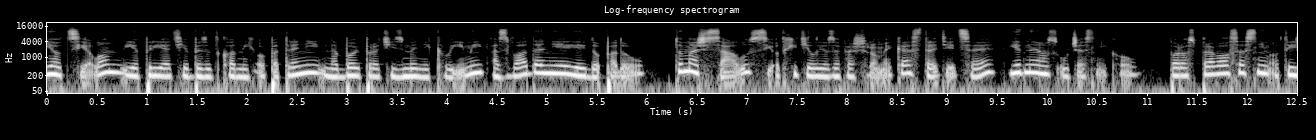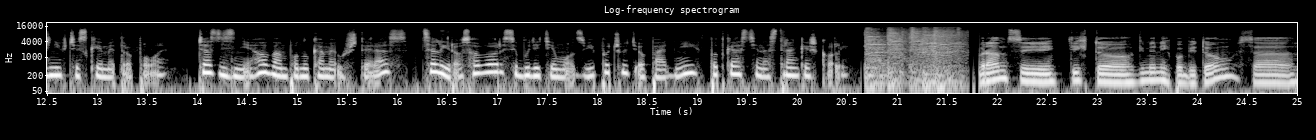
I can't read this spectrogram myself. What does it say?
Jeho cieľom je prijatie bezodkladných opatrení na boj proti zmene klímy a zvládanie jej dopadov. Tomáš Sálus si odchytil Jozefa Šromeka z 3. C, jedného z účastníkov. Porozprával sa s ním o týždni v Českej metropole. Časť z neho vám ponúkame už teraz, celý rozhovor si budete môcť vypočuť o pár dní v podcaste na stránke školy. V rámci týchto výmenných pobytov sa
